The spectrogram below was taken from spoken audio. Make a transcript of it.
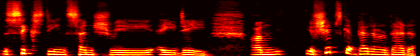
the 16th century AD, um, your ships get better and better,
